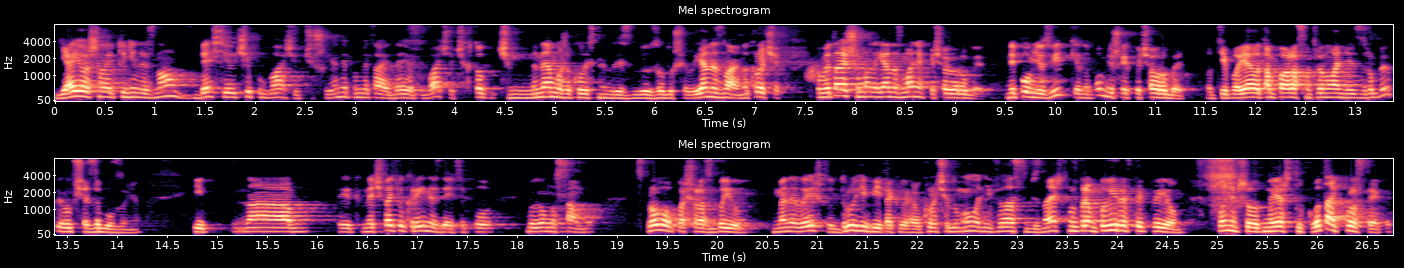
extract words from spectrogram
Я його ще навіть тоді не знав, десь його чи побачив, чи що. Я не пам'ятаю, де я побачив, чи хто чи мене може колись ним задушили. Я не знаю. Ну коротше, пам'ятаю, що мене я на змаганнях почав його робити. Не пам'ятаю звідки, але пам'ятаю, що їх почав робити. От, типу, я його там пару разів на тренуванні зробив і взагалі забув за нього. І на, на чемпіонаті України, здається, по бойовому самбо. Спробував перший раз в бою. В мене вийшло, другий бій так виграв. Коротше, думаю, о, ніфіга собі, знаєш, ну прям повірив в той прийом. Поняв, що от моя штука. Отак просто якось.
